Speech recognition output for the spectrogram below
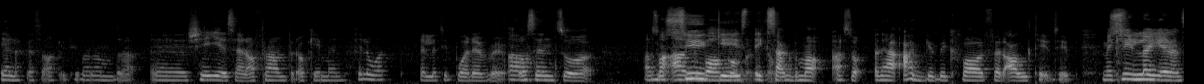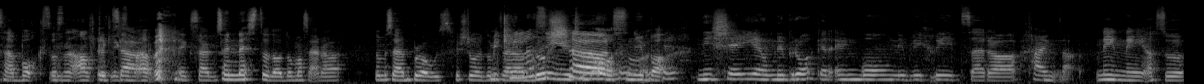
Elaka saker till varandra. Eh, tjejer så här, ja, framför, okej men förlåt. Eller typ whatever. Ja. Och sen så Alltså bakom, psykiskt, liksom. exakt. De har, alltså, det här agget är kvar för alltid. Typ. Men killar ger en sån här box och sen alltid liksom. Exakt. exakt. Sen nästa dag, de har så här, de är så här bros, förstår du? De Men är så killar säger ju till oss nu bara, okej. ni tjejer om ni bråkar en gång, ni blir skit så här. uh, Tajta. Nej nej, alltså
